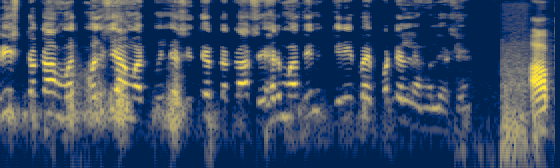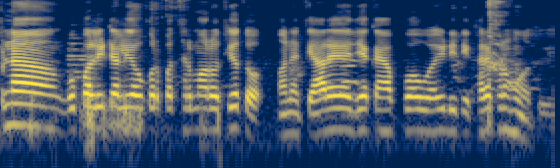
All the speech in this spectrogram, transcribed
ત્રીસ ટકા મત મળશે આમ આદમીને સિત્તેર ટકા શહેરમાંથી કિરીટભાઈ પટેલને મળે છે. આપના ગોપાલ ઇટાલિયા ઉપર પથ્થરમારો થયો હતો અને ત્યારે જે કાંઈ અફવાઓ અડી હતી ખરેખર શું હતું?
